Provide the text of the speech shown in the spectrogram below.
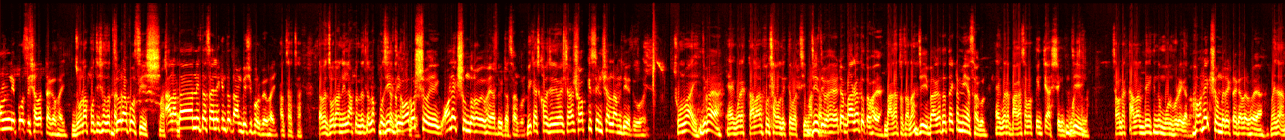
অনলি পঁচিশ হাজার টাকা ভাই। জোড়া পঁচিশ হাজার টাকা? জোড়া পঁচিশ। মাশাআল্লাহ। আলাদা নিতে চাইলে কিন্তু দাম বেশি পড়বে ভাই। আচ্ছা আচ্ছা। তবে জোড়া নিলে আপনাদের জন্য জি পঁচিশ হাজার জি অবশ্যই। অনেক সুন্দর হবে ভাইয়া দুইটা ছাগল। বিকাশ খরচ ডেলিভারি চার্জ সবকিছু ইনশাল্লাহ আমি দিয়ে দেবো ভাই। শুন ভাই জি ভাইয়া। একবারে কালারফুল ছাগল দেখতে পাচ্ছি জি জি ভাইয়া এটা বাগাতো তো ভাইয়া। বাগাতোতা না? জি বাগাতো তো একটা মেয়ে ছাগল। একবারে বাগা ছাগল প্রিন্টে আসছে কিন্তু। মাশাআল্লাহ। ছাগলটা কালার দেখে কিন্তু মন ভরে গেল। অনেক সুন্দর একটা কালার ভাইয়া। ভাইজান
